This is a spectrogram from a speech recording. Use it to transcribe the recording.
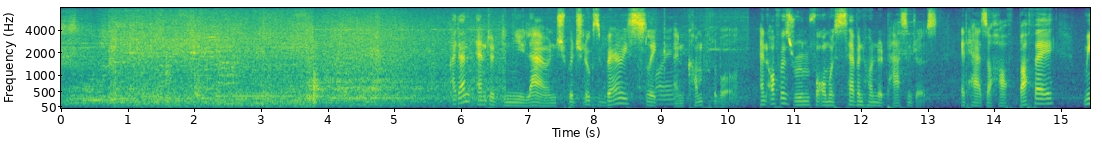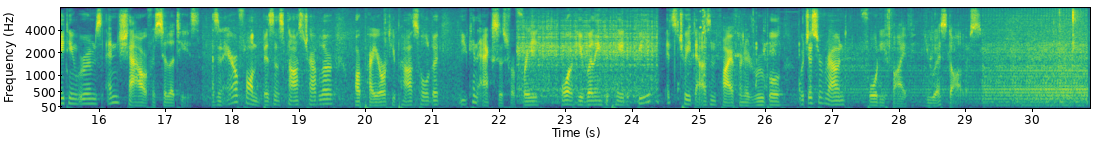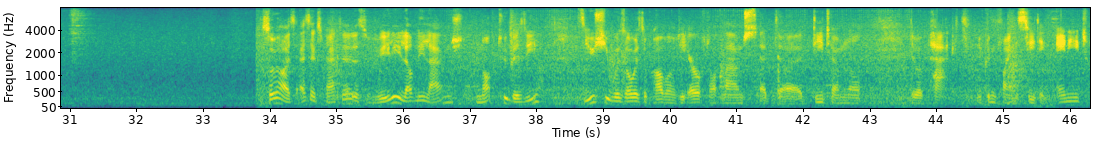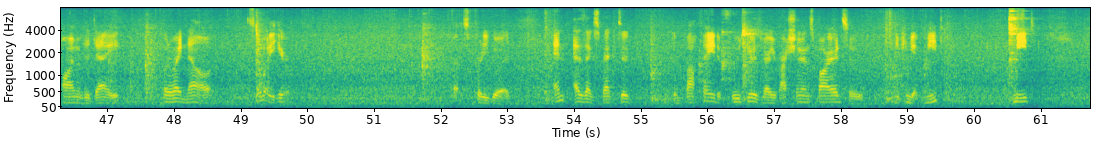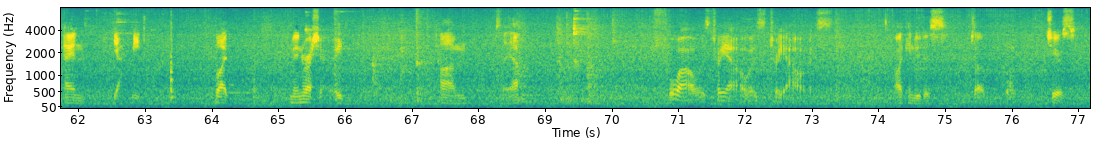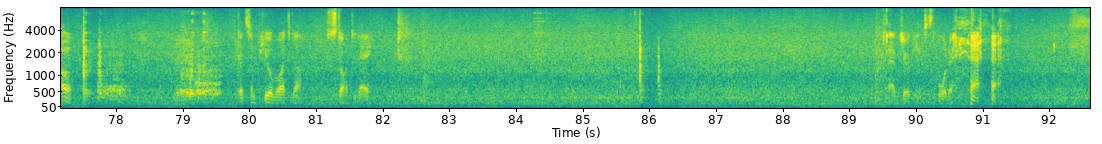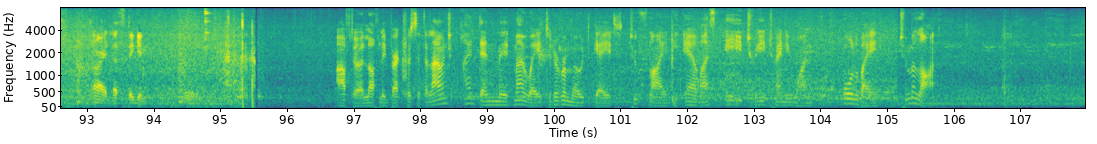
I then entered the new lounge, which looks very slick and comfortable, and offers room for almost 700 passengers. It has a half buffet, meeting rooms, and shower facilities. As an Aeroflot business class traveler or priority pass holder, you can access for free, or if you're willing to pay the fee, it's 3,500 ruble, which is around 45 US dollars. So guys, as expected, it's a really lovely lounge, not too busy. It's usually was always the problem with the Aeroflot lounge at the D terminal. They were packed. You couldn't find the seating any time of the day. But right now, there's nobody here. That's pretty good. And as expected, the buffet, the food here is very Russian inspired, so you can get meat, meat, and yeah, meat. But I'm in Russia, right? Um, so yeah. Four hours, three hours, three hours. I can do this. So, cheers. Oh, got some pure vodka to start today. I'm joking, just water. Alright, let's dig in. After a lovely breakfast at the lounge, I then made my way to the remote gate to fly the Airbus A321 all the way to Milan.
